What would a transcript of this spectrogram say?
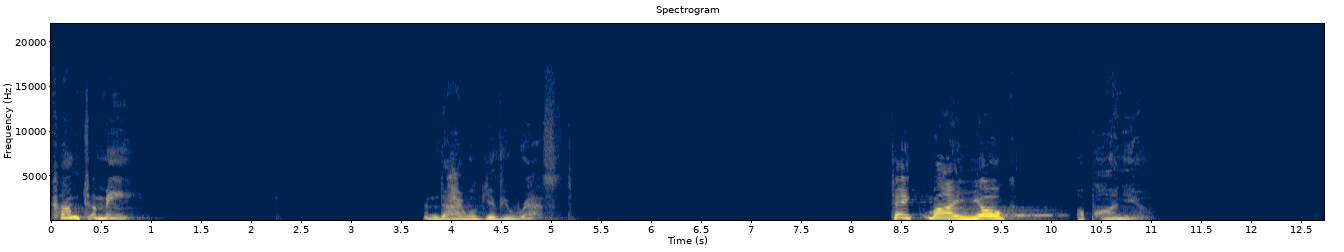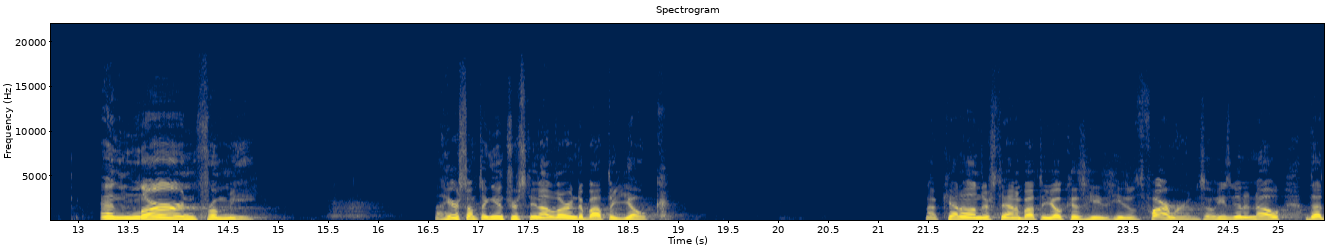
come to me. And I will give you rest. Take my yoke upon you and learn from me. Now, here's something interesting I learned about the yoke. Now, Ken will understand about the yoke because he, he was a farmer, and so he's going to know that,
